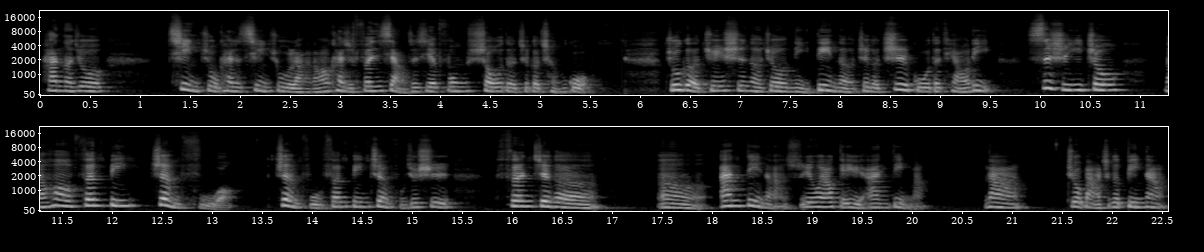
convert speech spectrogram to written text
他呢就。庆祝开始庆祝啦，然后开始分享这些丰收的这个成果。诸葛军师呢就拟定了这个治国的条例，四十一州，然后分兵政府哦，政府分兵政府就是分这个嗯安定啊，是因为要给予安定嘛，那就把这个兵啊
